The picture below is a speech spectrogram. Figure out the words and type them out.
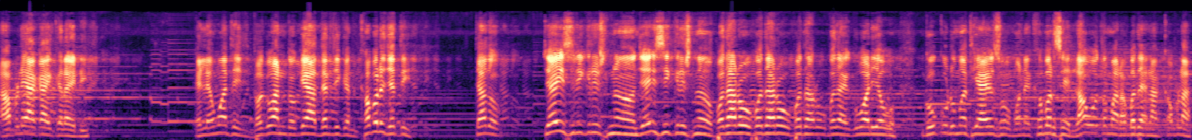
આપણે આ કાંઈ કરાવી દી. એટલે એમાંથી ભગવાન તો ગયા દરજી ખબર જ હતી. ત્યાં તો જય શ્રી કૃષ્ણ, જય શ્રી કૃષ્ણ. પધારો પધારો પધારો. બધા ગુવાડિયાઓ ગોકુળમાંથી આવ્યો છો. મને ખબર છે. લાવો તમારા બધાના કપડાં.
